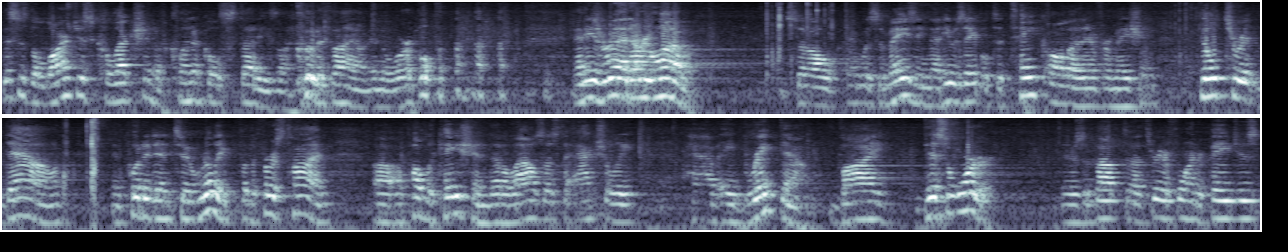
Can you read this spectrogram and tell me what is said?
this is the largest collection of clinical studies on glutathione in the world. and he's read every one of them. So it was amazing that he was able to take all that information, filter it down, and put it into, really, for the first time, uh, a publication that allows us to actually have a breakdown by disorder. There's about uh, three or four hundred pages,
